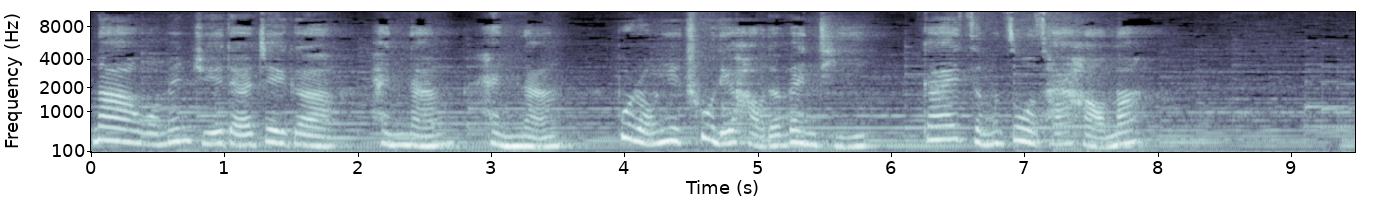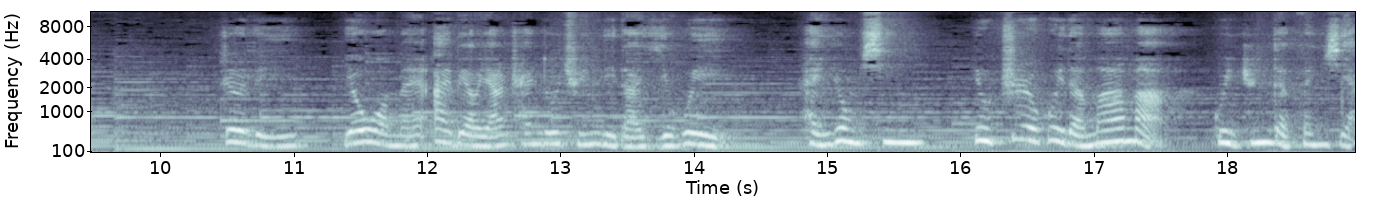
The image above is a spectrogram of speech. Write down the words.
那我们觉得这个很难很难、不容易处理好的问题，该怎么做才好呢？这里。有我们爱表扬晨读群里的一位很用心又智慧的妈妈桂君的分享，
